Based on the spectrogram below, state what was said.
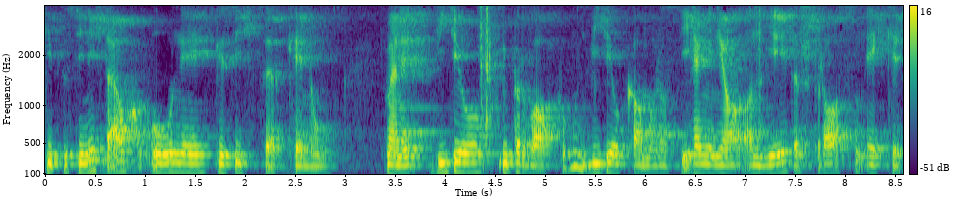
gibt es die nicht auch ohne Gesichtserkennung? Ich meine, Videoüberwachung und Videokameras, die hängen ja an jeder Straßenecke.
